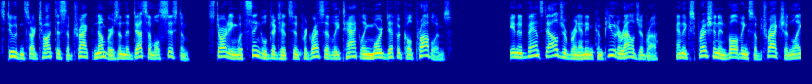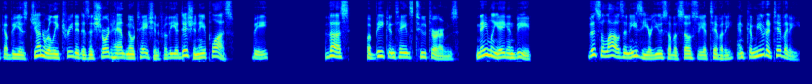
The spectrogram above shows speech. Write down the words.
students are taught to subtract numbers in the decimal system, starting with single digits and progressively tackling more difficult problems. In advanced algebra and in computer algebra, an expression involving subtraction like a b is generally treated as a shorthand notation for the addition a plus b. Thus, but B contains two terms, namely A and B. This allows an easier use of associativity and commutativity.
